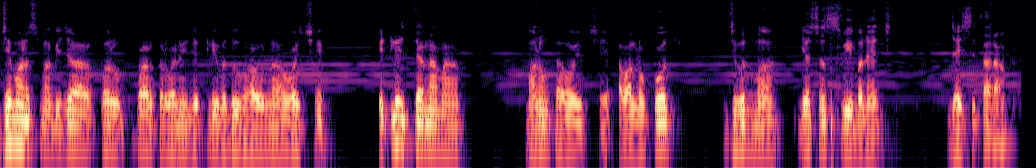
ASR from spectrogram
જે માણસમાં બીજા પર ઉપકાર કરવાની જેટલી વધુ ભાવના હોય છે, એટલી જ તેનામાં માનવતા હોય છે. આવા લોકો જ જીવનમાં યશસ્વી બને છે. જય સીતારામ.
